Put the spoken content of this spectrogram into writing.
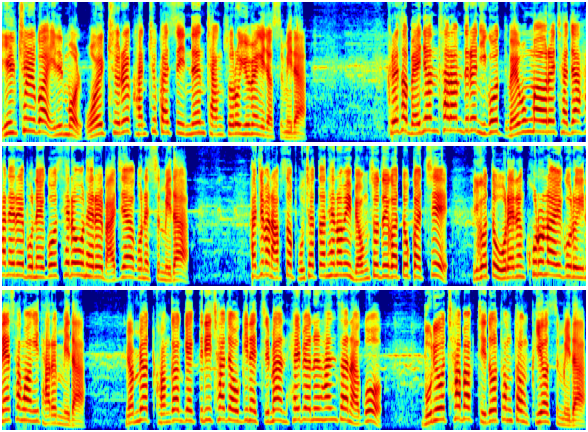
일출과 일몰, 월출을 관측할 수 있는 장소로 유명해졌습니다. 그래서 매년 사람들은 이곳 외목마을을 찾아 한 해를 보내고 새로운 해를 맞이하곤 했습니다. 하지만 앞서 보셨던 해넘이 명소들과 똑같이 이것도 올해는 코로나19로 인해 상황이 다릅니다. 몇몇 관광객들이 찾아오긴 했지만 해변은 한산하고 무료 차박지도 텅텅 비었습니다.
